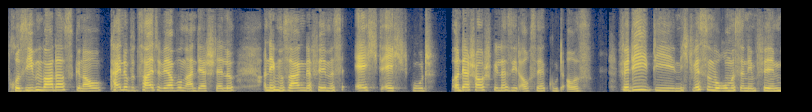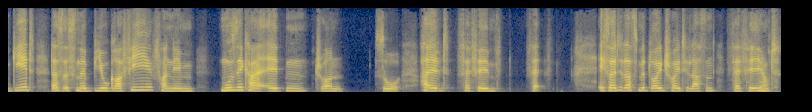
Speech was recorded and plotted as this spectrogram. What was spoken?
Pro7 war das, genau. Keine bezahlte Werbung an der Stelle. Und ich muss sagen, der Film ist echt, echt gut. Und der Schauspieler sieht auch sehr gut aus. Für die, die nicht wissen, worum es in dem Film geht, das ist eine Biografie von dem Musiker Elton John. So, halt verfilmt. Ver ich sollte das mit Deutsch heute lassen. Verfilmt.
